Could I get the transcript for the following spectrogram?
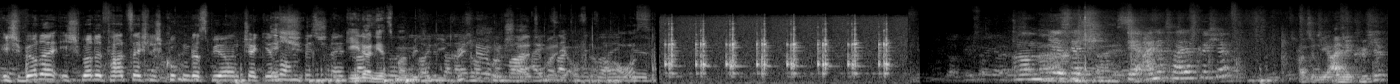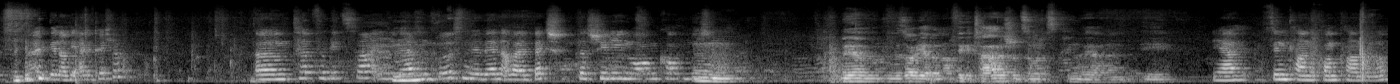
Ich würde, ich würde tatsächlich gucken, dass wir ein Check-in noch ein bisschen entlasten. Geh dann jetzt mal mit in die Küche und schalte mal die Aufnahme so aus. Ähm, hier ist jetzt der eine Teil der Küche. Also die eine Küche? Nein, genau, die eine Küche. Ähm, Töpfe gibt es zwar in diversen Größen, wir werden aber im Batch das Chili morgen kochen müssen. Naja, wir sollen ja dann auch vegetarisch und so, das kriegen wir ja dann eh. Ja, sind keine, kommt keine, ne?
